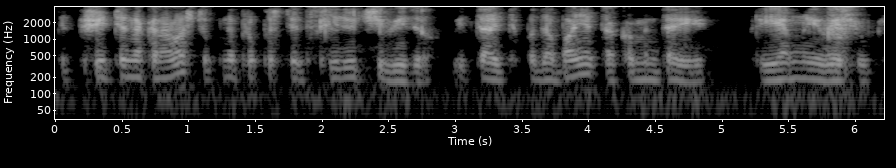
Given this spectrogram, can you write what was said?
Підпишіться на канал, щоб не пропустити слідуючі відео. Вітайте подобання та коментарі. Приємної вишивки!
